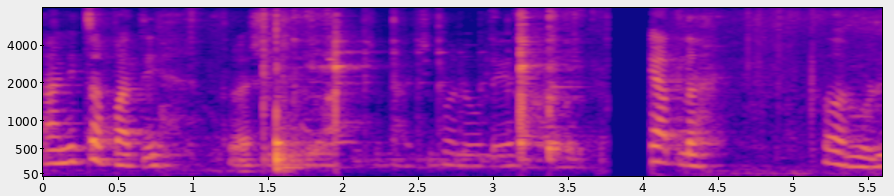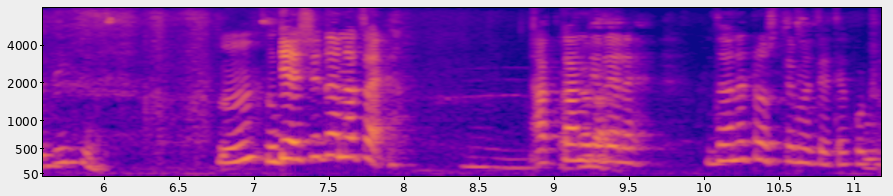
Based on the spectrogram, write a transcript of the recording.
आणि चपाती. तर अशी भाजी बनवली आहे यातलं हो. देशी धनच आहे. अक्कान दिलेलं आहे. धन टोचते म्हणते ते कुठं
